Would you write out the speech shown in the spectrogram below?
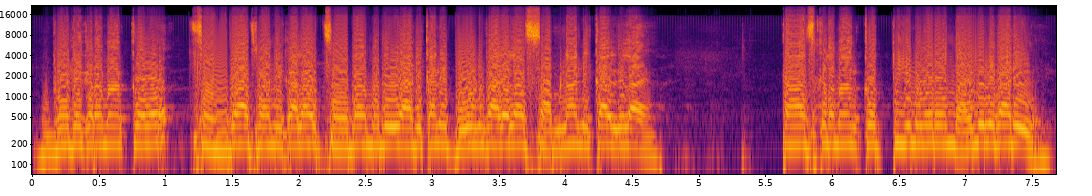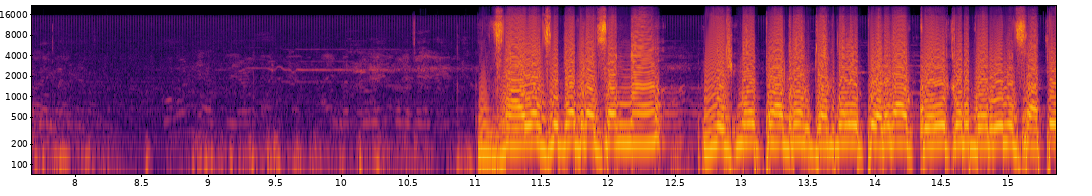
गट क्रमांक चौदाचा निकाल आहे. चौदा मध्ये या ठिकाणी दोन गाड्याला सामना निकाल दिलाय. तास क्रमांक तीन वरून धावलेली गाडी. जावळ सिद्ध प्रसन्न विष्णू पाठक जगदेव पेडगाव कोळकर बोरविल साते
